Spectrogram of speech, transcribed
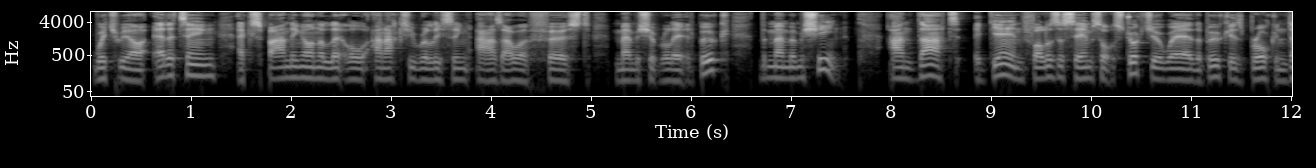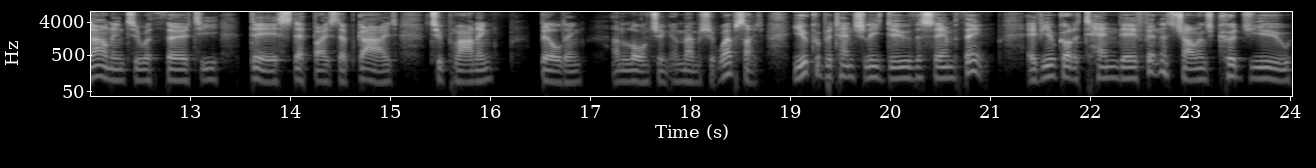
which we are editing, expanding on a little, and actually releasing as our first membership related book, The Member Machine. And that again follows the same sort of structure where the book is broken down into a 30 day step by step guide to planning, building, and launching a membership website. You could potentially do the same thing. If you've got a 10 day fitness challenge, could you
